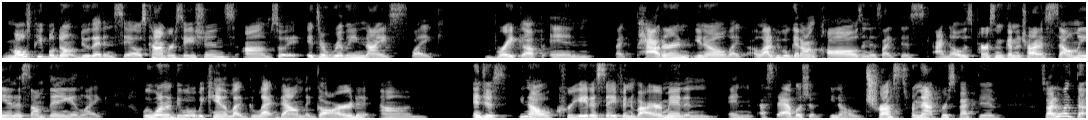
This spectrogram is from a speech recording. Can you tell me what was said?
most people don't do that in sales conversations um so it, it's a really nice like breakup in like pattern you know like a lot of people get on calls and it's like this i know this person's going to try to sell me into something and like we want to do what we can to like let down the guard um and just you know create a safe environment and and establish a you know trust from that perspective so I just like to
